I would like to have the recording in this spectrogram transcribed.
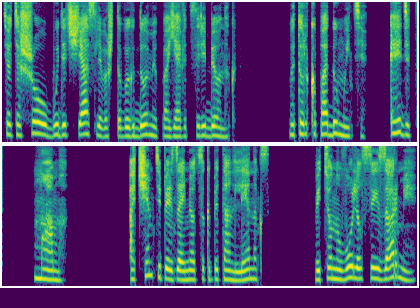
Тетя Шоу будет счастлива, что в их доме появится ребенок. Вы только подумайте, Эдит — мама. А чем теперь займется капитан Ленокс? Ведь он уволился из армии.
